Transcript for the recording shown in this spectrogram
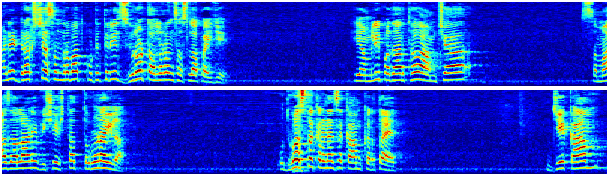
आणि ड्रग्सच्या संदर्भात कुठेतरी झिरो टॉलरन्स असला पाहिजे. ही अंमली पदार्थ आमच्या समाजाला आणि विशेषतः तरुणाईला उद्ध्वस्त करण्याचं काम करतायत. जे काम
